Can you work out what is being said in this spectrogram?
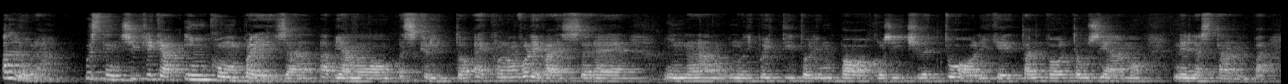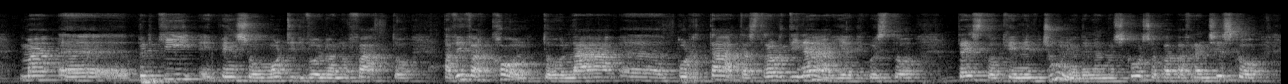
Allora, questa enciclica incompresa abbiamo scritto, ecco, non voleva essere una, uno di quei titoli un po' così civettuoli che talvolta usiamo nella stampa, ma eh, per chi, e penso molti di voi lo hanno fatto, aveva colto la eh, portata straordinaria di questo testo che nel giugno dell'anno scorso Papa Francesco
